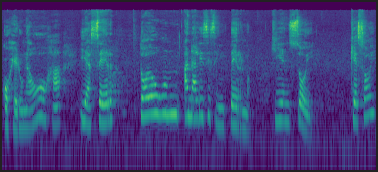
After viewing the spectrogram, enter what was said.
coger una hoja y hacer todo un análisis interno. ¿Quién soy? ¿Qué soy?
